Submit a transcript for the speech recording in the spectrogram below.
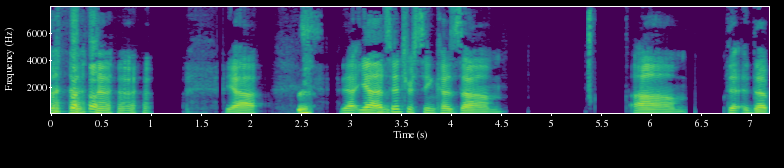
yeah, yeah, yeah. That's interesting because um, um, the the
